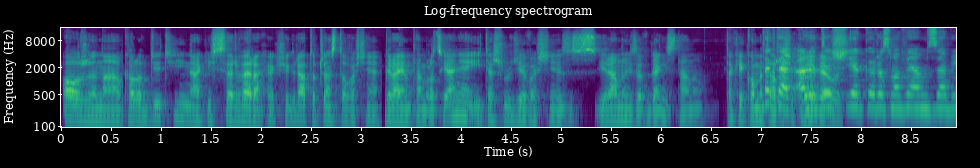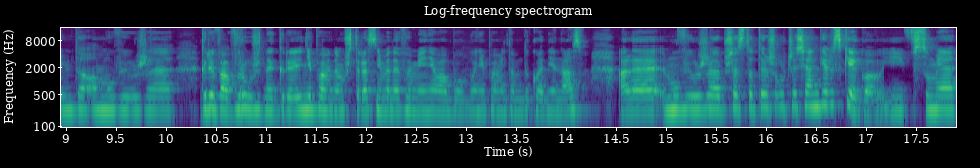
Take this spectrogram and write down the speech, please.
o, że na Call of Duty, na jakichś serwerach jak się gra, to często właśnie grają tam Rosjanie i też ludzie właśnie z Iranu i z Afganistanu. Takie Tak, komentarze tak, się ale pojawiały. też jak rozmawiałam z Zabim, to on mówił, że grywa w różne gry. Nie pamiętam, już teraz nie będę wymieniała, bo, bo nie pamiętam dokładnie nazw, ale mówił, że przez to też uczy się angielskiego i w sumie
